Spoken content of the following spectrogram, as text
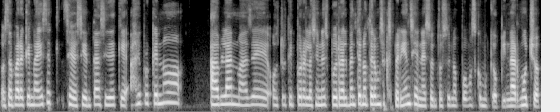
O sea, para que nadie se, se sienta así de que, ay, ¿por qué no hablan más de otro tipo de relaciones? Pues realmente no tenemos experiencia en eso, entonces no podemos como que opinar mucho.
